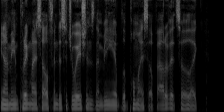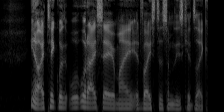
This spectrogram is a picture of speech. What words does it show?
You know what i mean? Putting myself into situations then being able to pull myself out of it. So like you know i take what what i say or my advice to some of these kids like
